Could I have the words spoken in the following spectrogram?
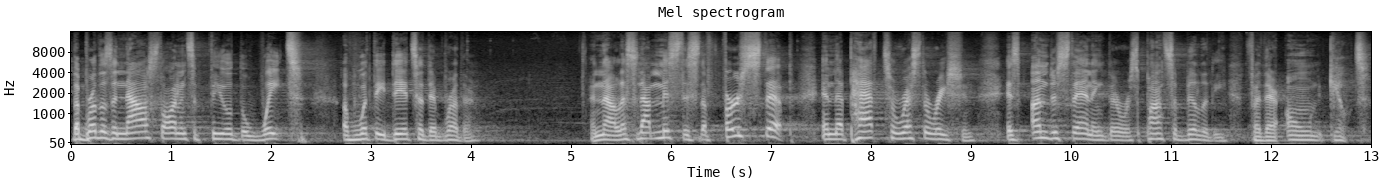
The brothers are now starting to feel the weight of what they did to their brother. And now let's not miss this. The first step in the path to restoration is understanding their responsibility for their own guilt.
